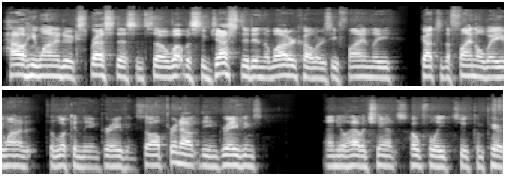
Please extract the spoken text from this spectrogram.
how he wanted to express this. And so what was suggested in the watercolors, he finally got to the final way he wanted to look in the engraving. So I'll print out the engravings and you'll have a chance, hopefully, to compare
